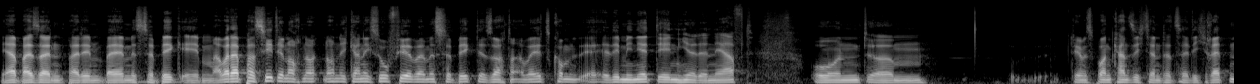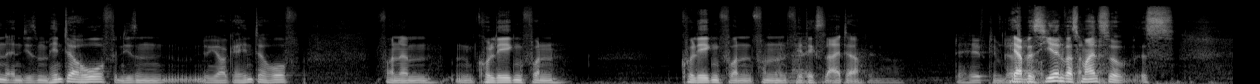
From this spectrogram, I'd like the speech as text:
ja, bei seinen, bei den, bei Mr. Big eben. Aber da passiert ja noch, noch, noch nicht gar nicht so viel bei Mr. Big, der sagt, aber jetzt kommt, er eliminiert den hier, der nervt. Und ähm, James Bond kann sich dann tatsächlich retten in diesem Hinterhof, in diesem New Yorker Hinterhof von einem, einem Kollegen von Kollegen von, von Felix Leiter. Genau. Der hilft ihm da. Ja, bis hierhin, was meinst du? Ist,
